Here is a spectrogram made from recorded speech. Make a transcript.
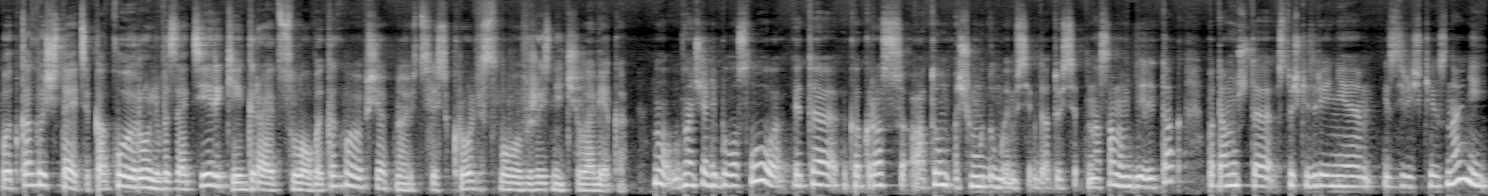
Вот как вы считаете, какую роль в эзотерике играет слово? И как вы вообще относитесь к роли слова в жизни человека? Ну, вначале было слово, это как раз о том, о чем мы думаем всегда. То есть это на самом деле так, потому что с точки зрения эзотерических знаний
